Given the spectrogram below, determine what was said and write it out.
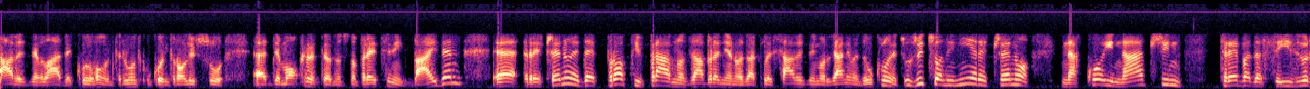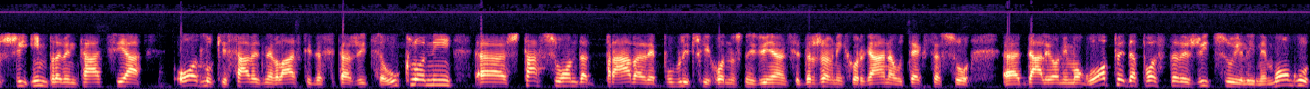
savezne vlade koju u ovom trenutku kontrolišu e, demokrate, odnosno predsednik Biden. E, rečeno je da je protivpravno zabranjeno dakle saveznim organima da uklone tu žicu, ali nije rečeno na koji način treba da se izvrši implementacija odluke savezne vlasti da se ta žica ukloni, e, šta su onda prava republičkih, odnosno izvinjavam se, državnih organa u Teksasu, e, da li oni mogu opet da postave žicu ili ne mogu.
